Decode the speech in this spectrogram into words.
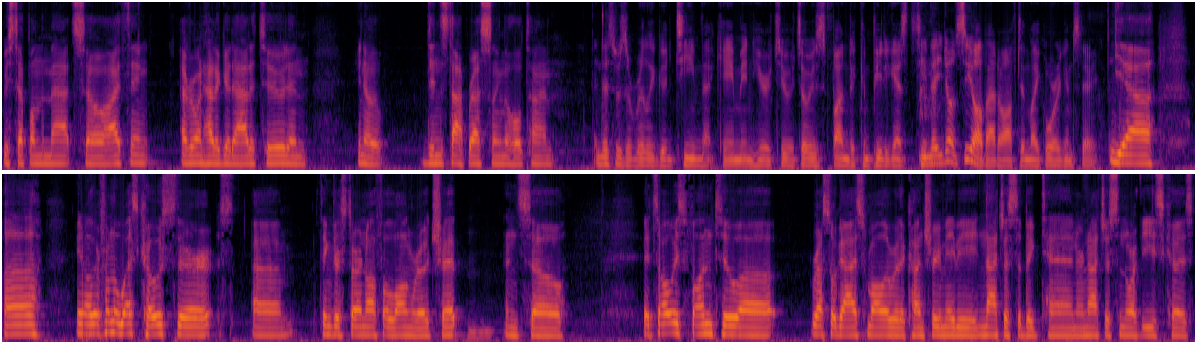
we step on the mat. So I think everyone had a good attitude and, you know, didn't stop wrestling the whole time. And this was a really good team that came in here too. It's always fun to compete against a team that you don't see all that often, like Oregon State. Yeah, uh, you know they're from the West Coast. They're um, I think they're starting off a long road trip, mm-hmm. and so it's always fun to uh, wrestle guys from all over the country. Maybe not just the Big Ten or not just the Northeast, because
